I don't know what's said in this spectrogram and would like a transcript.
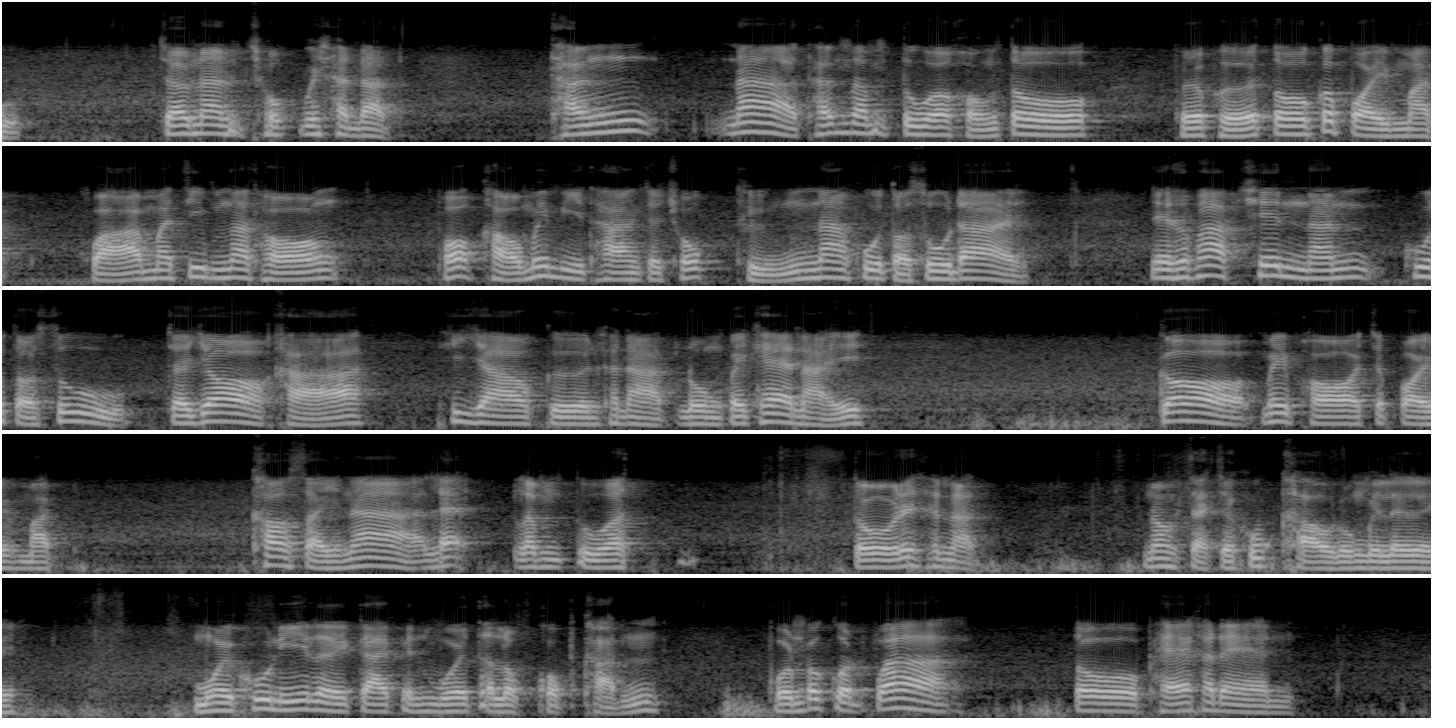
เจ้านั่นชกไม่ถนัด ทั้งหน้าทั้งลำตัวของโต เผลอๆโตก็ปล่อยหมัดขวามาจิ้มหน้าท้อง เพราะเขาไม่มีทางจะชกถึงหน้าคู่ต่อสู้ได้ ในสภาพเช่นนั้นคู่ต่อสู้จะย่อขาที่ยาวเกินขนาดลงไปแค่ไหน ก็ไม่พอจะปล่อยหมัดเข้าใส่หน้าและลำตัวโตได้ถนัด นอกจากจะคุกเข่าลงไปเลย มวยคู่นี้เลยกลายเป็นมวยตลกขบขัน ผลปรากฏว่าโตแพ้คะแนน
